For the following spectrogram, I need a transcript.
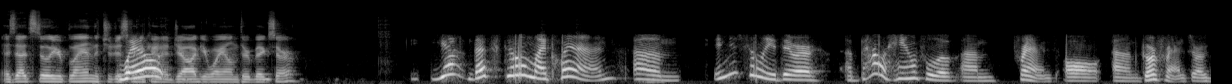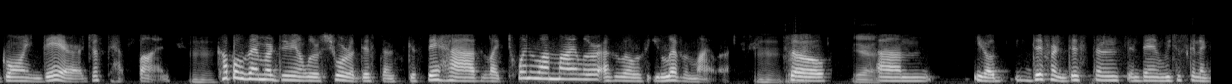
Is that still your plan that you're just well, going to kind of jog your way on through Big Sur? Yeah, that's still my plan. Um, initially, there are about a handful of um, friends, all um, girlfriends, are going there just to have fun. Mm-hmm. A couple of them are doing a little shorter distance because they have like 21 miler as well as 11 miler. Mm-hmm. So, right. yeah. um, you know, different distance, and then we're just going to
